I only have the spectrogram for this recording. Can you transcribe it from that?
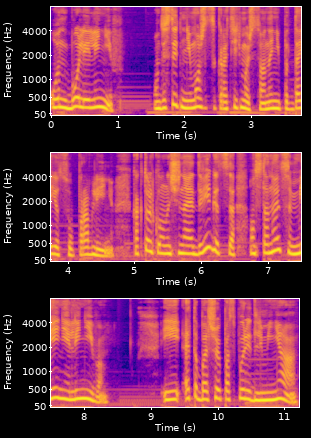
он более ленив. Он действительно не может сократить мышцу, она не поддается управлению. Как только он начинает двигаться, он становится менее ленивым. И это большое подспорье для меня,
